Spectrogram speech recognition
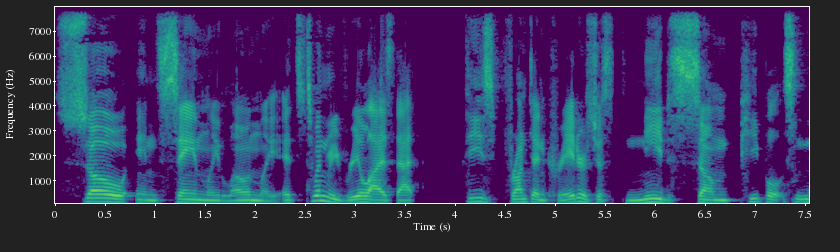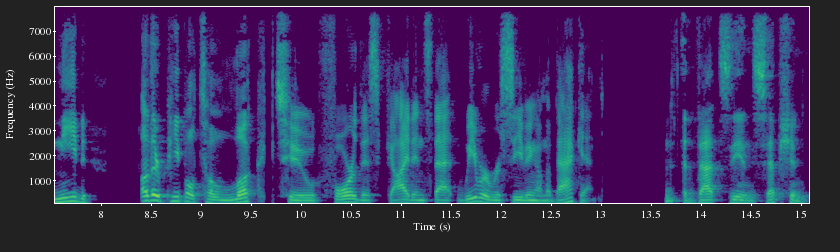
so insanely lonely. It's when we realize that these front end creators just need some people, need other people to look to for this guidance that we were receiving on the back end. That's the inception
